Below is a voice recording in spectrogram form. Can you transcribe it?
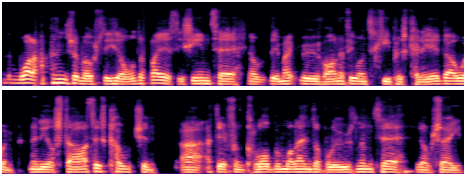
what happens with most of these older players, they seem to, you know, they might move on if he wants to keep his career going. And then he'll start his coaching at a different club and we'll end up losing them to, you know, say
